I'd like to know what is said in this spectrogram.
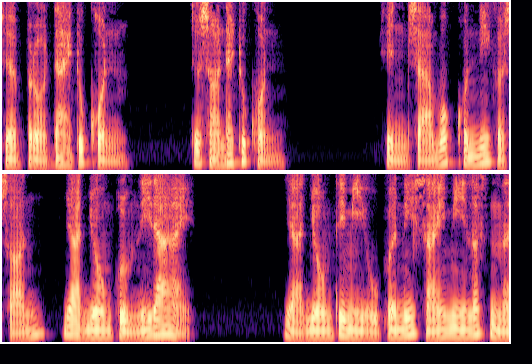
จะโปรดได้ทุกคน จะสอนได้ทุกคนเช่นสาวกคนนี้ก็สอนญาติโยมกลุ่มนี้ได้ญาติโยมที่มีอุปนิสัยมีลักษณะ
